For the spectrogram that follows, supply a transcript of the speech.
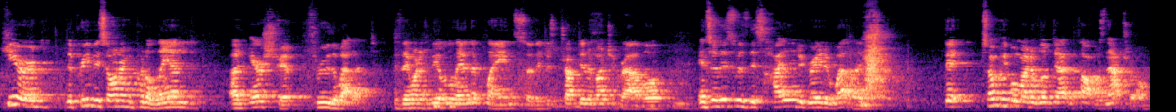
here, the previous owner had put a land an airstrip through the wetland because they wanted to be able to land their planes, so they just trucked in a bunch of gravel. And so this was this highly degraded wetland that some people might have looked at and thought was natural.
